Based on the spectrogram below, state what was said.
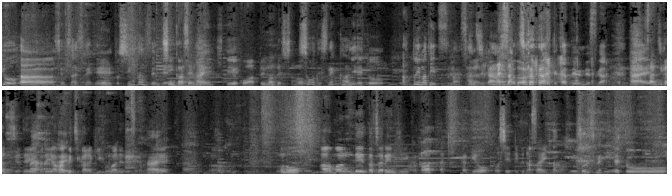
今日、あー先日はですね、えっ、と、新幹線で。新幹線で、はい、来て。結。構あっという間でした？かそうですね、かなり、えっ、と、あっという間でいいです。まあ、3時間3ほど かかってるんですが、はい。3時間ですよね、やっぱり山口から岐阜までですからね、うん。このアーバンデータチャレンジに関わったきっかけを教えてください。そうですね、えっ、と、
